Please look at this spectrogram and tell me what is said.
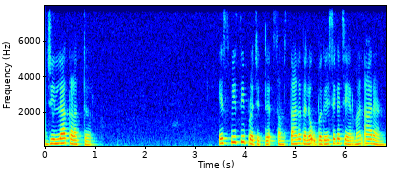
ജില്ലാ collector. S P C project സംസ്ഥാനതല ഉപദേശക ചെയർമാൻ ആരാണ്?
